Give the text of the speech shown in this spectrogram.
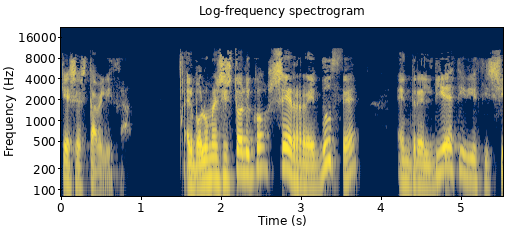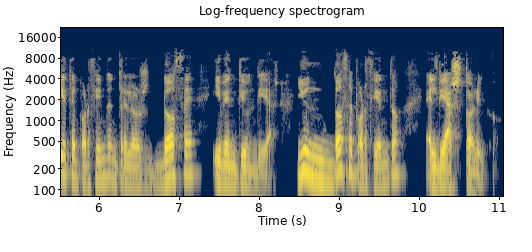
que se estabiliza. El volumen sistólico se reduce entre el 10 y 17% entre los 12 y 21 días y un 12% el diastólico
